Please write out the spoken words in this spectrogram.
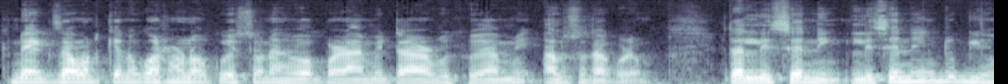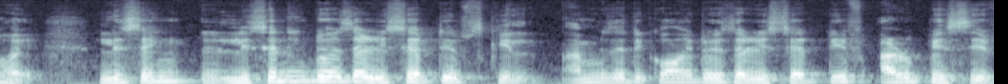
কিন্তু এক্সামত কেনেকুৱা ধৰণৰ কুৱেশ্যন আহিব পাৰে আমি তাৰ বিষয়ে আমি আলোচনা কৰিম। এতিয়া লিচেনিং লিচেনিংটো কি হয়? লিচেন লিচেনিংটো হৈছে ৰিচেপ্টিভ স্কিল আমি যদি কওঁ এইটো হৈছে ৰিচেপ্টিভ আৰু পেচিভ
